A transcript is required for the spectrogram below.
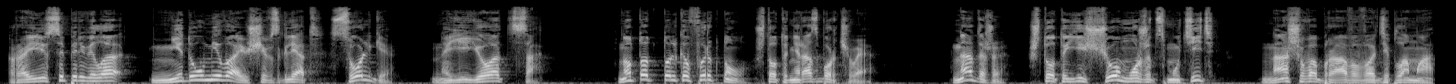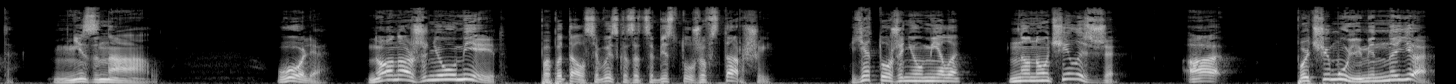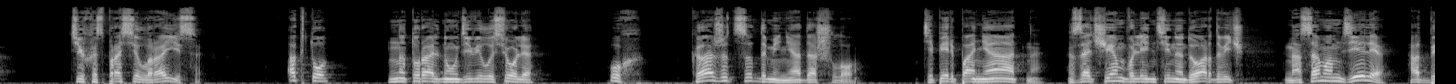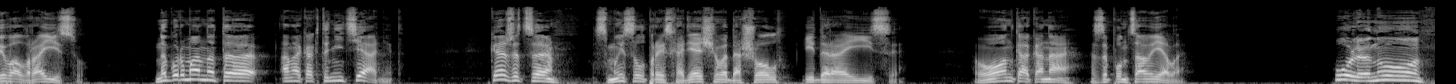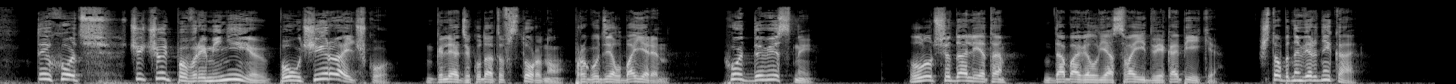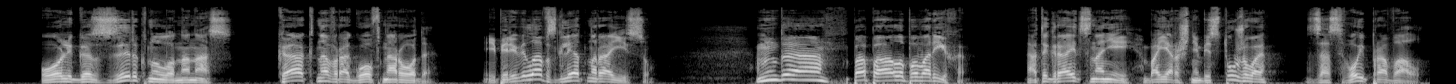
Раиса перевела недоумевающий взгляд с Ольги на ее отца. Но тот только фыркнул, что-то неразборчивое. Надо же, что-то еще может смутить нашего бравого дипломата. Не знал. «Оля, но она же не умеет!» Попытался высказаться Бестужев-старший. «Я тоже не умела, но научилась же». «А почему именно я?» Тихо спросила Раиса. «А кто?» Натурально удивилась Оля. «Ух, кажется, до меня дошло. Теперь понятно, зачем Валентин Эдуардович на самом деле отбивал Раису. На гурмана-то она как-то не тянет. Кажется, смысл происходящего дошел и до Раисы. Вон как она запунцовела. «Оля, ну, ты хоть чуть-чуть повремени, поучи Раечку!» Глядя куда-то в сторону, прогудел боярин. «Хоть до весны!» «Лучше до лета», — добавил я свои две копейки. «Чтобы наверняка». Ольга зыркнула на нас, как на врагов народа, и перевела взгляд на Раису. «Да, попала повариха. Отыграется на ней боярышня Бестужева за свой провал».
